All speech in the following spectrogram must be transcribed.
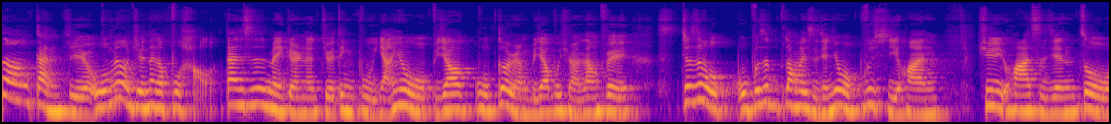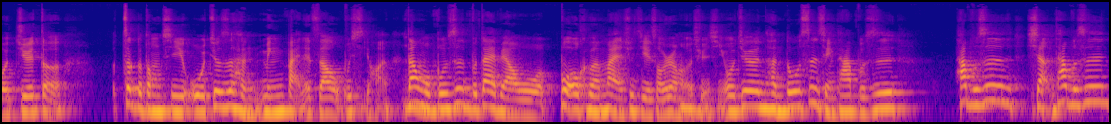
那种感觉？我没有觉得那个不好，但是每个人的决定不一样。因为我比较，我个人比较不喜欢浪费，就是我我不是浪费时间，就我不喜欢。去花时间做，我觉得这个东西我就是很明白的知道我不喜欢，但我不是不代表我不 open mind 去接受任何讯息。我觉得很多事情它不是，它不是想，它不是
